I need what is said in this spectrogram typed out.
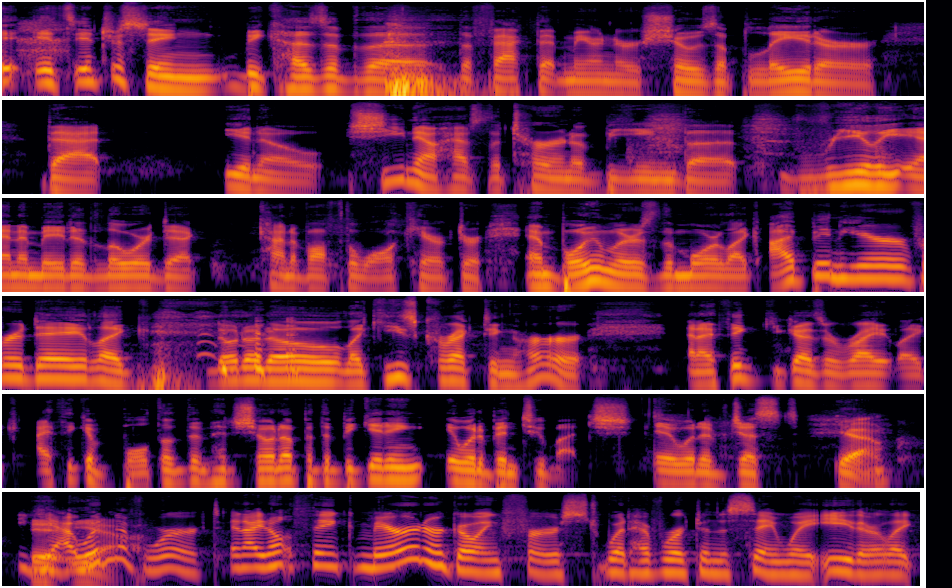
It, it's interesting because of the the fact that Mariner shows up later. That you know she now has the turn of being the really animated lower deck kind of off the wall character, and Boimler is the more like I've been here for a day. Like no no no, like he's correcting her. And I think you guys are right. Like I think if both of them had showed up at the beginning, it would have been too much. It would have just Yeah, It- yeah, it wouldn't yeah. have worked. And I don't think Mariner going first would have worked in the same way either. Like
